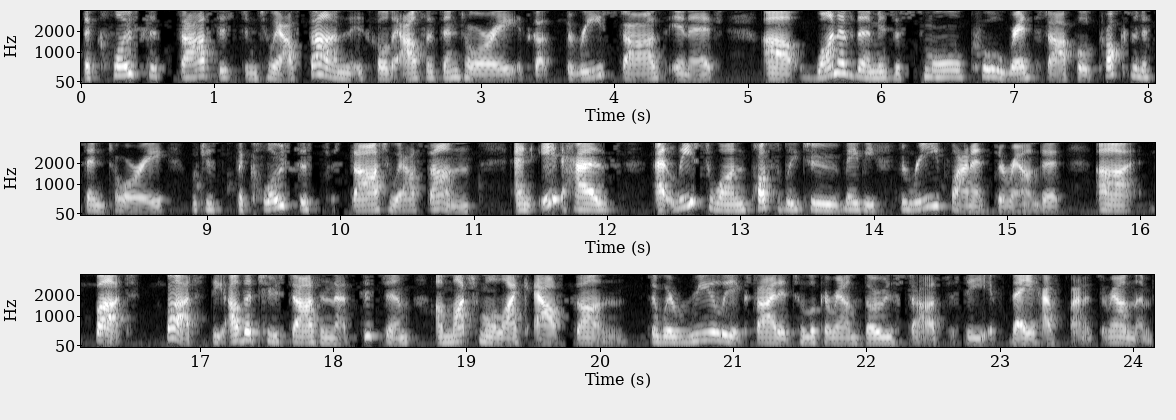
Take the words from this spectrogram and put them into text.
the closest star system to our sun is called Alpha Centauri. It's got three stars in it. Uh, one of them is a small, cool red star called Proxima Centauri, which is the closest star to our sun. And it has at least one, possibly two, maybe three planets around it. Uh, but but the other two stars in that system are much more like our sun. So we're really excited to look around those stars to see if they have planets around them.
